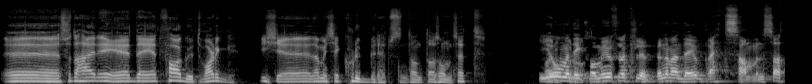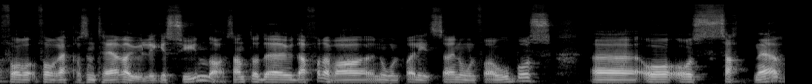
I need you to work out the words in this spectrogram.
Uh, så det her er, det er et fagutvalg, ikke, de er ikke klubbrepresentanter sånn sett? Jo, men De kommer jo fra klubbene, men det er jo bredt sammensatt for, for å representere ulike syn. da, sant? og Det er jo derfor det var noen fra Eliteserien, noen fra Obos. Uh, og, og, satt ned,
